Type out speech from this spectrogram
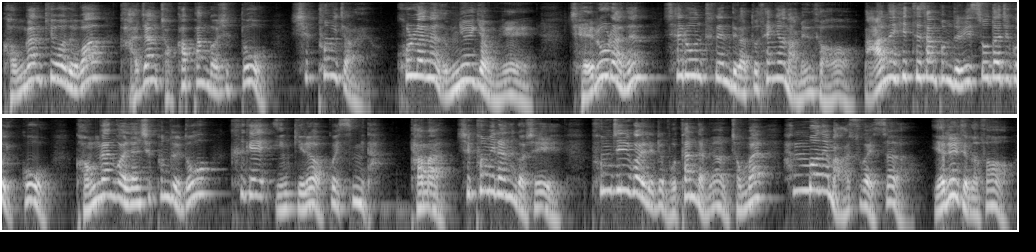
건강 키워드와 가장 적합한 것이 또 식품이잖아요. 콜라나 음료의 경우에 제로라는 새로운 트렌드가 또 생겨나면서 많은 히트 상품들이 쏟아지고 있고 건강 관련 식품들도 크게 인기를 얻고 있습니다. 다만 식품이라는 것이 품질 관리를 못한다면 정말 한 번에 망할 수가 있어요. 예를 들어서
